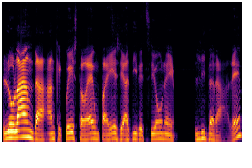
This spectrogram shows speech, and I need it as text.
L'Olanda, anche questo, è un paese a direzione liberale.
